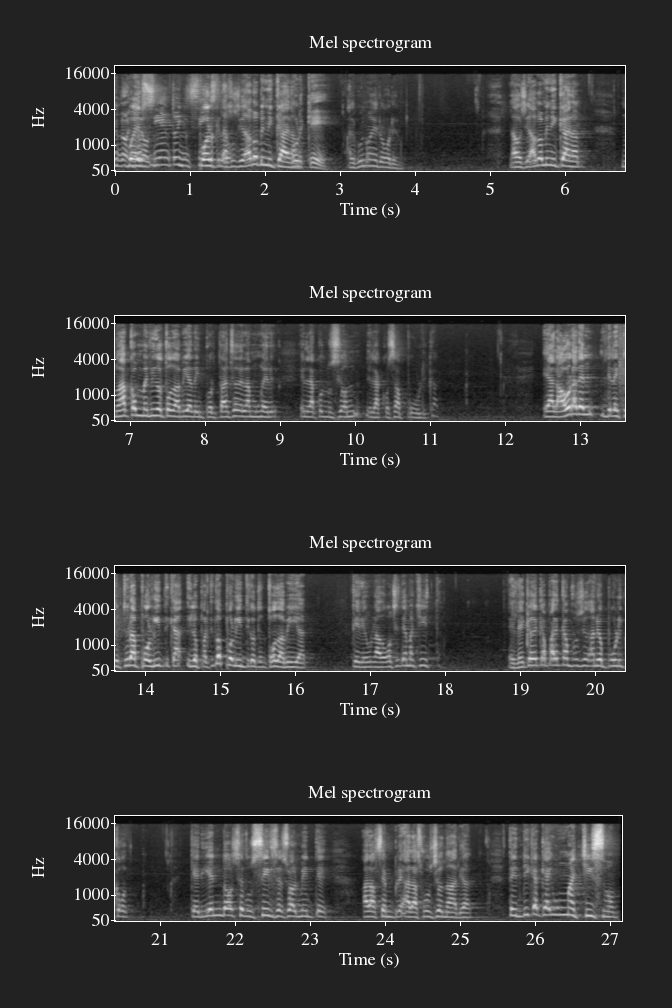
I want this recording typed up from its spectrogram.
bueno, siento, insisto. Porque la sociedad dominicana... ¿Por qué? Algunos errores. La sociedad dominicana no ha convenido todavía la importancia de la mujer en la conducción de la cosa pública. Y a la hora de la estructura política, y los partidos políticos todavía tienen una dosis de machista. El hecho de que aparezcan funcionarios públicos queriendo seducir sexualmente a las, a las funcionarias, te indica que hay un machismo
